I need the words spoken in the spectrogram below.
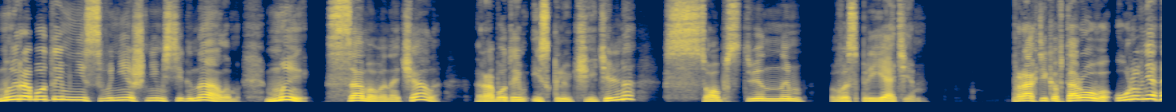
мы работаем не с внешним сигналом. Мы с самого начала работаем исключительно с собственным восприятием. Практика второго уровня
